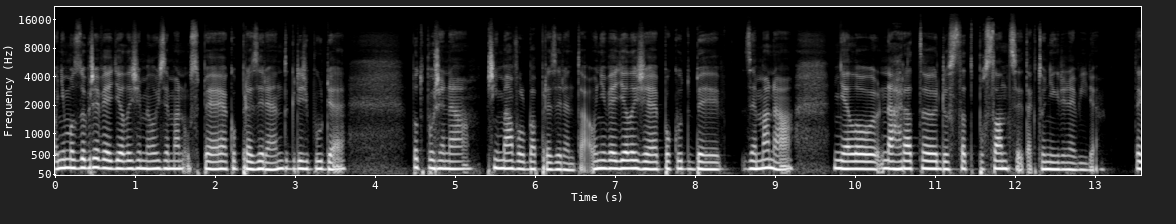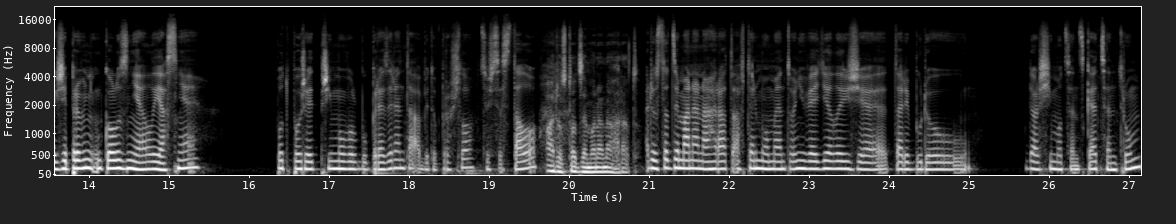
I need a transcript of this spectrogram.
oni moc dobře věděli, že Miloš Zeman uspěje jako prezident, když bude podpořena přímá volba prezidenta. Oni věděli, že pokud by Zemana mělo nahrad dostat poslanci, tak to nikdy nevíde. Takže první úkol zněl jasně podpořit přímou volbu prezidenta, aby to prošlo, což se stalo. A dostat Zemana na hrad. A dostat Zemana na hrad a v ten moment oni věděli, že tady budou další mocenské centrum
